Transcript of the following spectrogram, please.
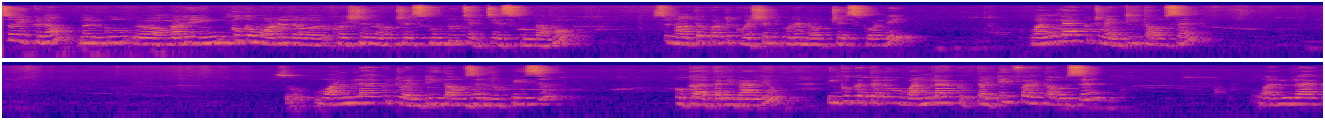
సో ఇక్కడ మనకు మరి ఇంకొక మోడల్ క్వశ్చన్ నోట్ చేసుకుంటూ చెక్ చేసుకుందాము. సో నాతో పాటు క్వశ్చన్ కూడా నోట్ చేసుకోండి. One lakh twenty thousand so one lakh twenty thousand rupees ఒక అతని వాల్యూ ఇంకొక అతను one lakh thirty five thousand one lakh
